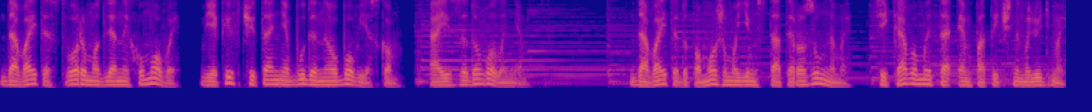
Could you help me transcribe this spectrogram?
Давайте створимо для них умови, в яких читання буде не обов'язком, а із задоволенням. Давайте допоможемо їм стати розумними, цікавими та емпатичними людьми.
